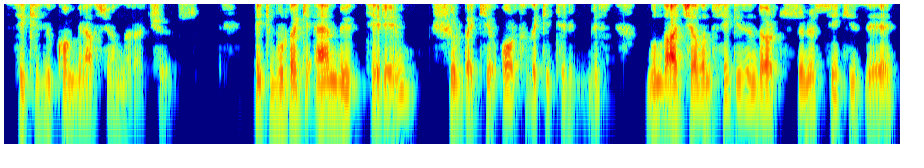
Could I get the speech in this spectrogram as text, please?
8'li kombinasyonları açıyoruz. Peki buradaki en büyük terim şuradaki ortadaki terimimiz. Bunu da açalım. 8'in dörtlüsünü 8'i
